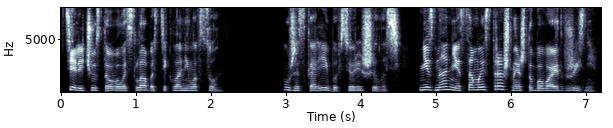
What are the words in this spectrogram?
В теле чувствовалась слабость и клонила в сон. Уже скорее бы все решилось. Незнание – самое страшное, что бывает в жизни.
